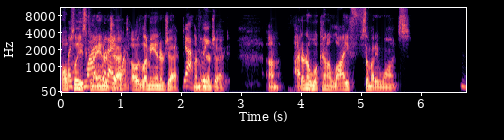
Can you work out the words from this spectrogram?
Oh like, please can i interject? I oh let me interject. Yeah let please. me interject. Um i don't know what kind of life somebody wants. Hmm.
